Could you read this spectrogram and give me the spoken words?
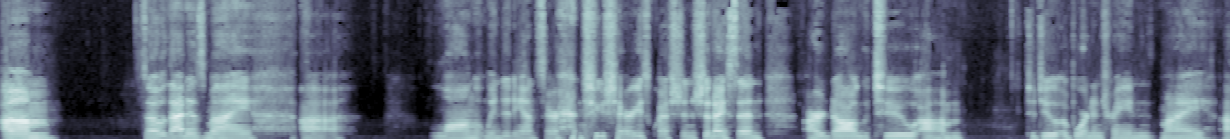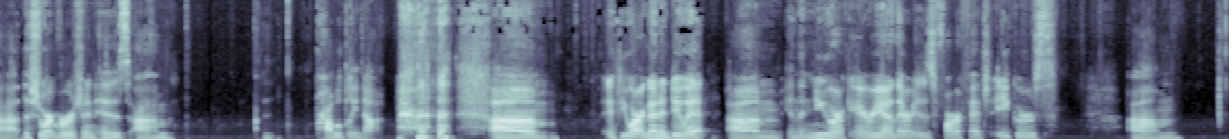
Um, so that is my uh, long-winded answer to Sherry's question. Should I send our dog to um, to do a board and train? My uh, the short version is um, probably not. um, if you are going to do it um, in the New York area, there is Far Fetched Acres. Um,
